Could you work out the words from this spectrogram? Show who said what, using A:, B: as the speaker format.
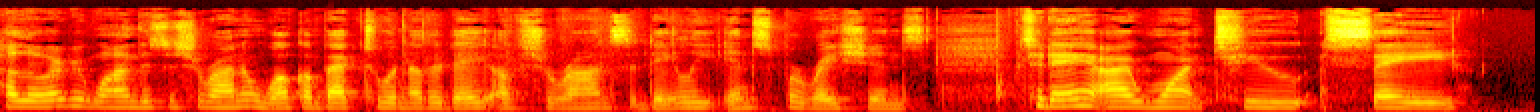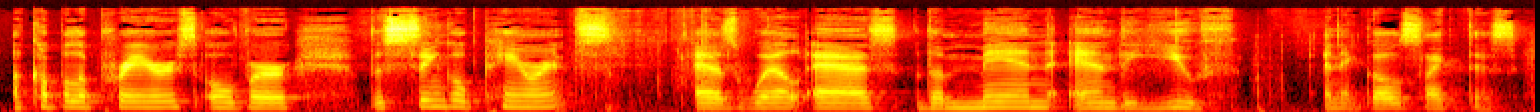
A: Hello, everyone. This is Sharron, and welcome back to another day of Sharron's Daily Inspirations. Today, I want to say a couple of prayers over the single parents as well as the men and the youth. And it goes like this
